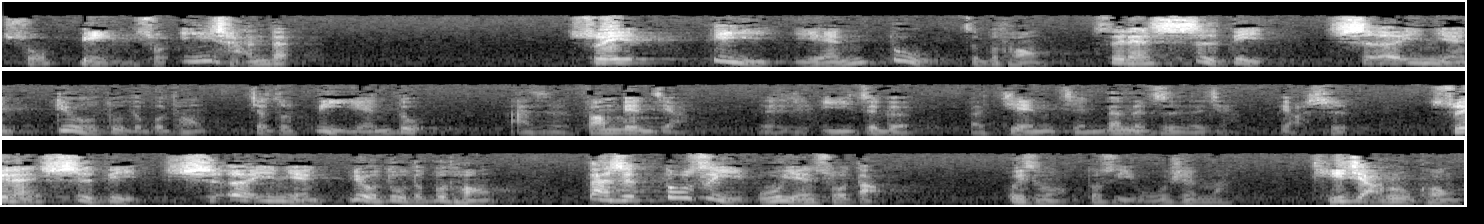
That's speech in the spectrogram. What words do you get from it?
所秉、所依传的，虽地言度之不同，虽然四地十二因缘六度的不同，叫做地言度，啊，是方便讲，呃，以这个呃简简单的字来讲，表示虽然四地十二因缘六度的不同，但是都是以无言说道。为什么？都是以无声嘛，提脚入空，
